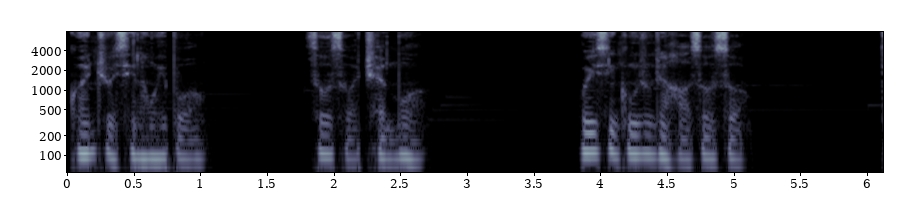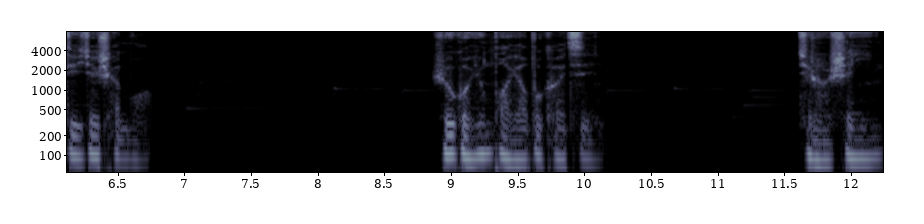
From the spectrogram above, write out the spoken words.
关注新浪微博，搜索“沉默”。微信公众账号搜索 “DJ 沉默”。如果拥抱遥不可及，就让声音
